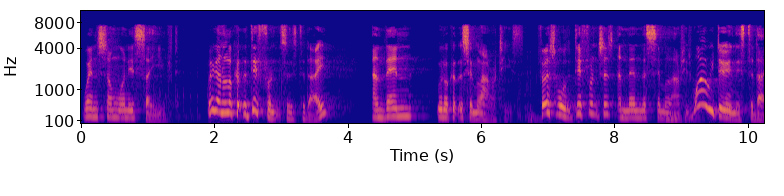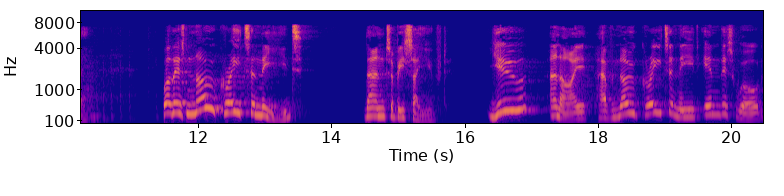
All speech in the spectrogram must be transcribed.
when someone is saved. We're going to look at the differences today, and then we'll look at the similarities. First of all, the differences and then the similarities. Why are we doing this today? Well, there's no greater need than to be saved. You and I have no greater need in this world.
